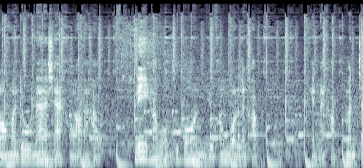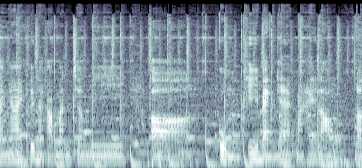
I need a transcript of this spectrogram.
ลองมาดูหน้าแชทของเรานะครับ นี่ครับผมทุกคนอยู่ข้างบนเลยครับ เห็นไหมครับ มันจะง่ายขึ้นนะครับ มันจะมีเอ่อกลุ่มที่แบ่งแยกมาให้เรา เรา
